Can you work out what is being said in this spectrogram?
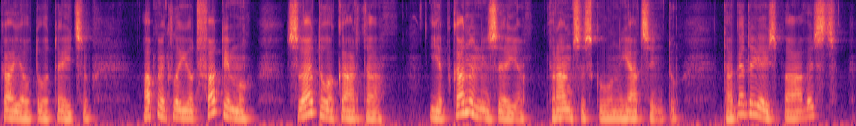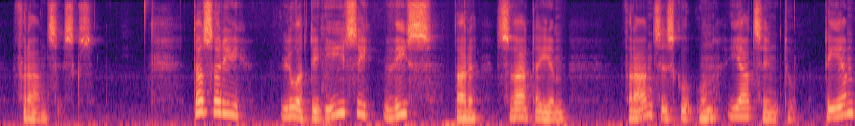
kā jau to teicu, apmeklējot Fatimu, svēto kārtā, jeb kanonizēja Francisku un Jacintu, tagadējais pāvests Francisks. Tas arī ļoti īsi viss par svētajiem Francisku un Jacintu, tiem,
